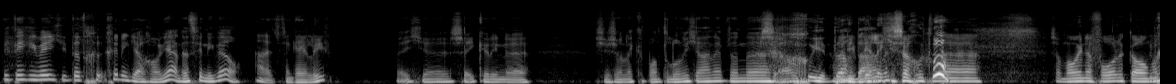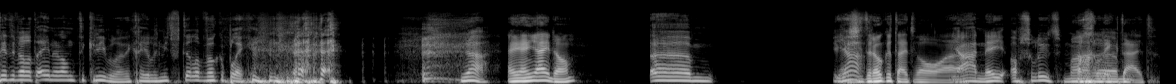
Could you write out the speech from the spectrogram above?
Ik denk, weet je, dat gun ik jou gewoon. Ja, dat vind ik wel. nou, dat vind ik heel lief. Weet je, zeker in, eh, als je zo'n lekker pantalonnetje aan hebt, dan uh, Zo, goeie dag, die billetjes zo goed, eh, zo mooi naar voren komen. begint er wel het een en ander te kriebelen. Ik ga jullie niet vertellen op welke plekken. ja. Hey, en jij dan? Jij ja. ziet er ook altijd wel, ja, nee, absoluut. Maar gelikt ehm, uit.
